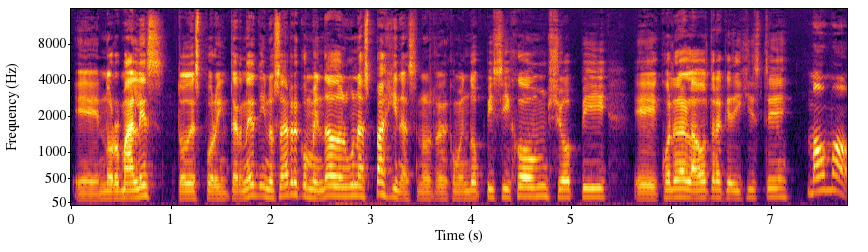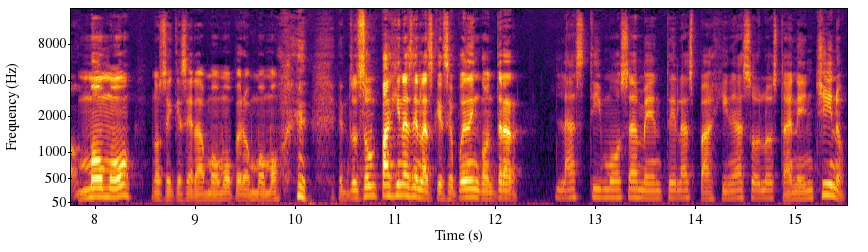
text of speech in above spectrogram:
eh, normales, todo es por internet y nos ha recomendado algunas páginas, nos recomendó PC Home, Shopee, eh, ¿cuál era la otra que dijiste? Momo，Momo, no sé qué será Momo, pero Momo. Entonces son páginas en las que se puede encontrar. Lastimosamente las páginas solo están en chino.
